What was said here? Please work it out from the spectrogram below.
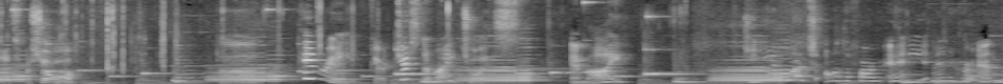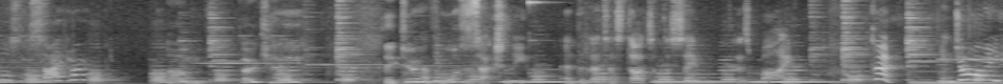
that's for sure. Uh, Henry, you're just the right choice. Am I? Can you watch on the farm Annie and her animals inside her? Um, okay. They do have horses actually, and the letter starts with the same as mine. Good. Enjoy.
